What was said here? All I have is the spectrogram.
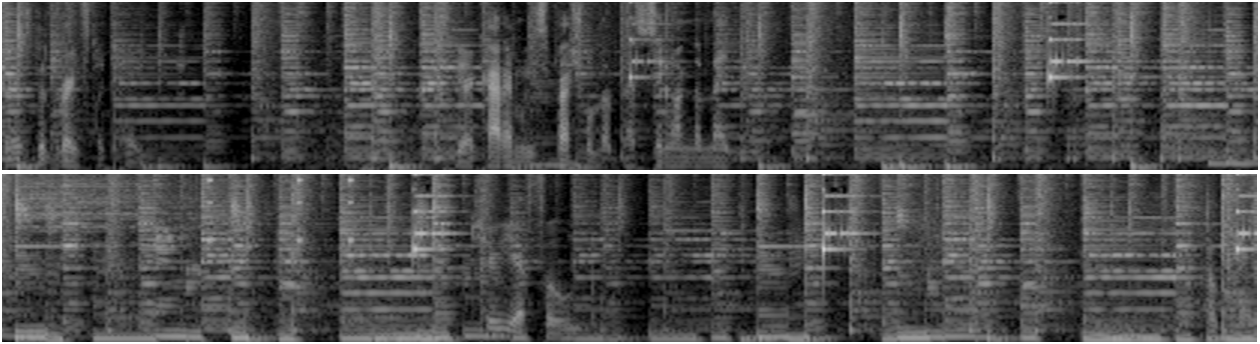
There's the drinks to take. The Academy Special, the best thing on the menu. Chew your food. Okay.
